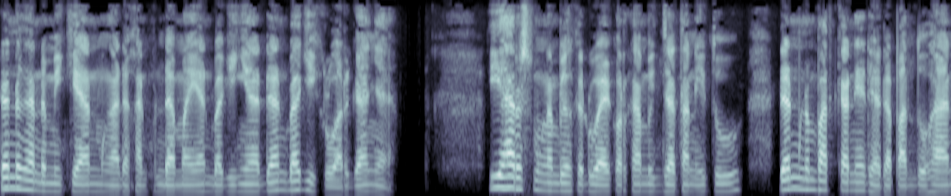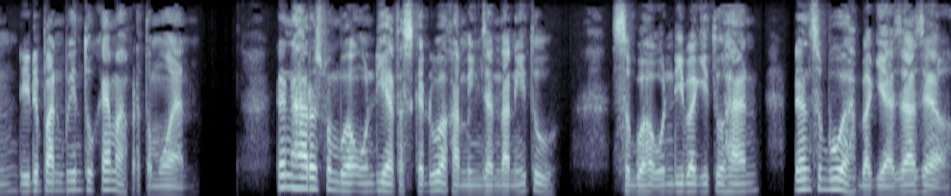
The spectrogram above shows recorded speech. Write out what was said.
dan dengan demikian mengadakan pendamaian baginya dan bagi keluarganya. Ia harus mengambil kedua ekor kambing jantan itu dan menempatkannya di hadapan Tuhan di depan pintu kemah pertemuan dan harus membuang undi atas kedua kambing jantan itu, sebuah undi bagi Tuhan dan sebuah bagi Azazel.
